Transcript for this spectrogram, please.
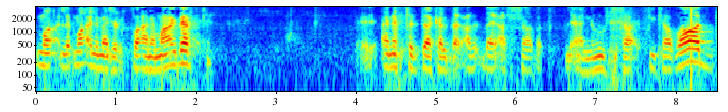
ما ما لي مجال فأنا ما أقدر أنفذ ذاك البيع السابق لأنه في تضاد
